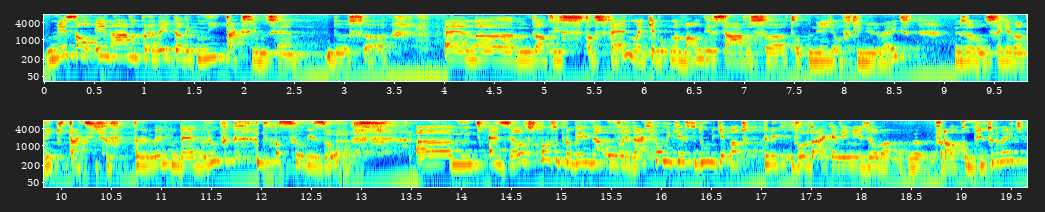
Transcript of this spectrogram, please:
meestal één avond per week dat ik niet taxi moet zijn. Dus, uh, en uh, dat, is, dat is fijn. Maar ik heb ook een man die s'avonds uh, tot 9 of 10 uur werkt. Dus dat wil zeggen dat ik taxichauffeur ben in mijn beroep. dat is sowieso. Um, en zelf sporten probeer ik dan overdag wel een keer te doen. Ik heb natuurlijk voor de academie veel, vooral computerwerk. Ik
